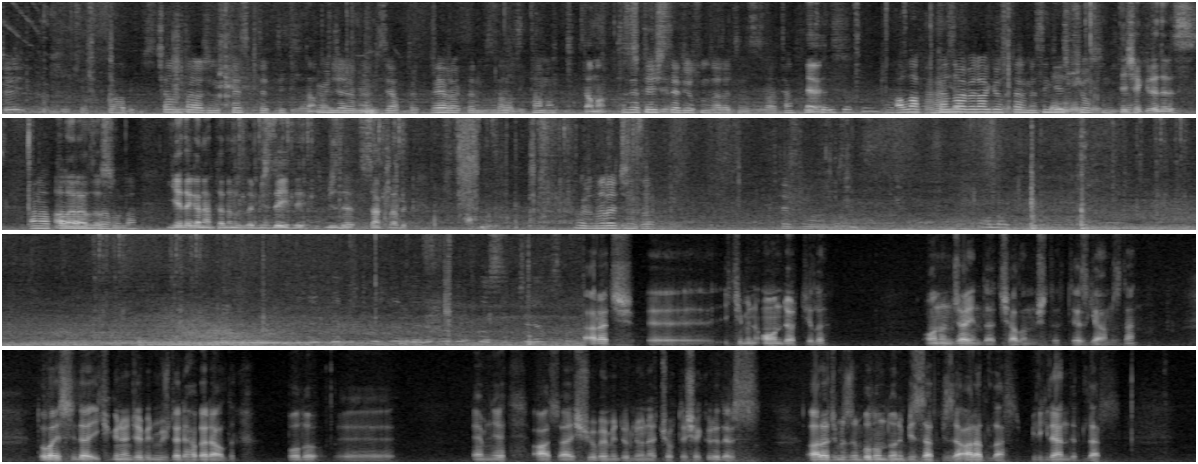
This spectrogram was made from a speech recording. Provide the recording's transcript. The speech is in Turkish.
Şey, Sabit. çalıntı aracınızı tespit ettik. Tamam. İncelememizi yaptık. Evraklarımızın hepsi tamam. Tamam. Siz de teşhis ediyorsunuz aracınızı zaten. Evet. Allah kaza bela göstermesin. Geçmiş olsun. diyor. Teşekkür ederiz. Anahtarlarımız Allah razı olsun. burada. Yedek anahtarımız da bizdeydi. Biz de sakladık. Buyurun aracınıza teslim alabilirsiniz. Araç e, 2014 yılı 10. ayında çalınmıştı tezgahımızdan. Dolayısıyla iki gün önce bir müjdeli haber aldık. Bolu e, Emniyet Asayiş Şube Müdürlüğü'ne çok teşekkür ederiz. Aracımızın bulunduğunu bizzat bize aradılar, bilgilendirdiler.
